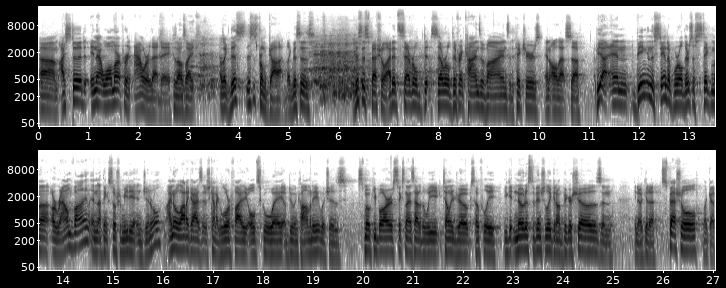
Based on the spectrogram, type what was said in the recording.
Um, I stood in that Walmart for an hour that day because I was like, I was like, this, this is from God. Like this is, this is special. I did several, di- several different kinds of vines and pictures and all that stuff. But yeah, and being in the stand-up world, there's a stigma around Vine, and I think social media in general. I know a lot of guys that just kind of glorify the old school way of doing comedy, which is smoky bars, six nights out of the week, telling your jokes. Hopefully, you get noticed eventually, get on bigger shows, and you know, get a special, like a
